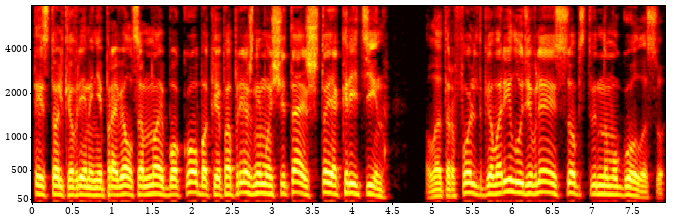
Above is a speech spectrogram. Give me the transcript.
Ты столько времени провел со мной бок о бок и по-прежнему считаешь, что я кретин». Латерфольд говорил, удивляясь собственному голосу,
